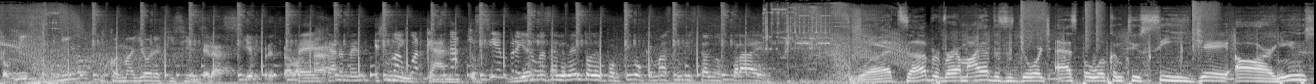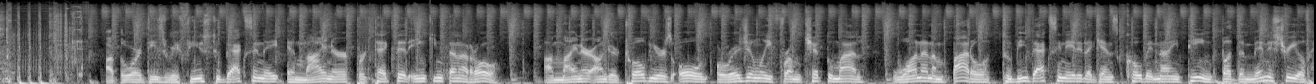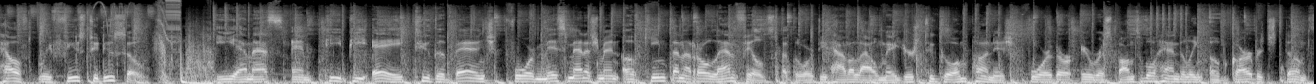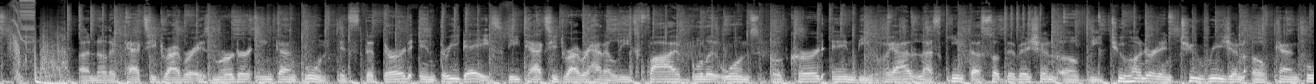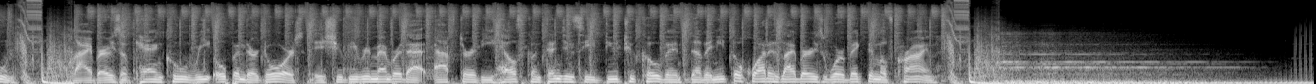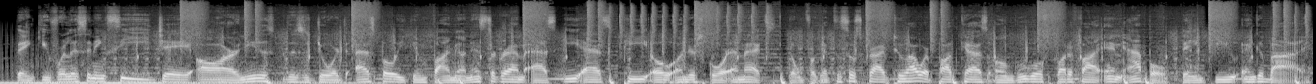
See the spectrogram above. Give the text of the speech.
compromiso unido y con mayor eficiencia. será siempre Playa del Carmen es un encanto. y siempre Y este es el evento deportivo que más turistas nos trae. What's up, Riviera Maya? This is George Espo. Welcome to CJR News. Authorities refuse to vaccinate a minor protected in Quintana Roo. A minor under 12 years old, originally from Chetumal, won an amparo to be vaccinated against COVID 19, but the Ministry of Health refused to do so. EMS and PPA to the bench for mismanagement of Quintana Roo landfills. Authorities have allowed majors to go unpunished for their irresponsible handling of garbage dumps. Another taxi driver is murdered in Cancun. It's the third in three days. The taxi driver had at least five bullet wounds occurred in the Real Las Quintas subdivision of the 202 region of Cancun. Libraries of Cancun reopened their doors. It should be remembered that after the health contingency due to COVID, the Benito Juarez libraries were victim of crime. Thank you for listening, CJR News. This is George Espo. You can find me on Instagram as ESPO underscore MX. Don't forget to subscribe to our podcast on Google, Spotify, and Apple. Thank you and goodbye.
